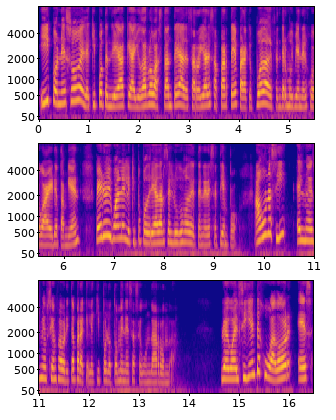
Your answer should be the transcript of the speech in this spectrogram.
Y con eso el equipo tendría que ayudarlo bastante a desarrollar esa parte para que pueda defender muy bien el juego aéreo también. Pero igual el equipo podría darse el lujo de tener ese tiempo. Aún así, él no es mi opción favorita para que el equipo lo tome en esa segunda ronda. Luego, el siguiente jugador es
